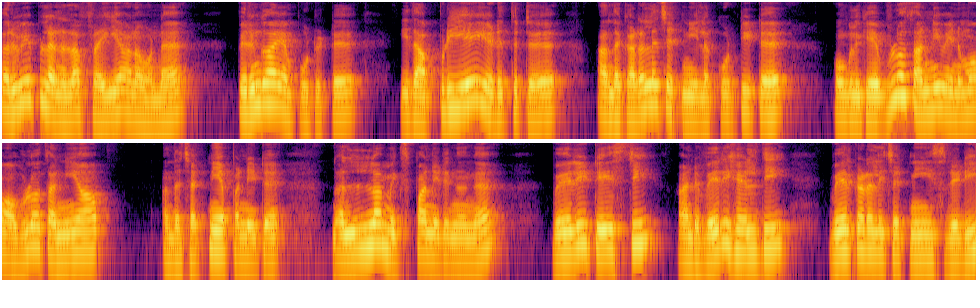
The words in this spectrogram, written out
கருவேப்பிலை நல்லா ஃப்ரை ஆன உடனே பெருங்காயம் போட்டுட்டு இதை அப்படியே எடுத்துட்டு அந்த கடலை சட்னியில் கொட்டிட்டு உங்களுக்கு எவ்வளோ தண்ணி வேணுமோ அவ்வளோ தண்ணியாக அந்த சட்னியை பண்ணிவிட்டு நல்லா மிக்ஸ் பண்ணிவிடுங்கங்க very tasty and very healthy வேர்க்கடலை சட்னி இஸ் ரெடி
